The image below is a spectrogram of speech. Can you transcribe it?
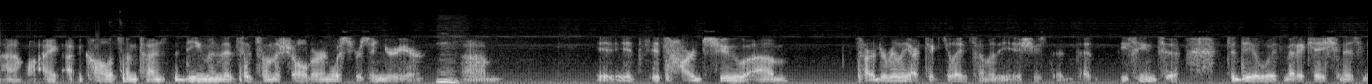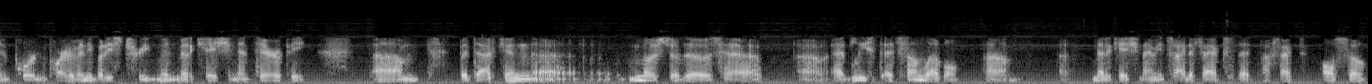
I, I call it sometimes the demon that sits on the shoulder and whispers in your ear. Mm. Um, it, it, it's hard to um, it's hard to really articulate some of the issues that, that we seem to to deal with. Medication is an important part of anybody's treatment, medication and therapy, um, but that can uh, most of those have uh, at least at some level um, uh, medication. I mean side effects that affect also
